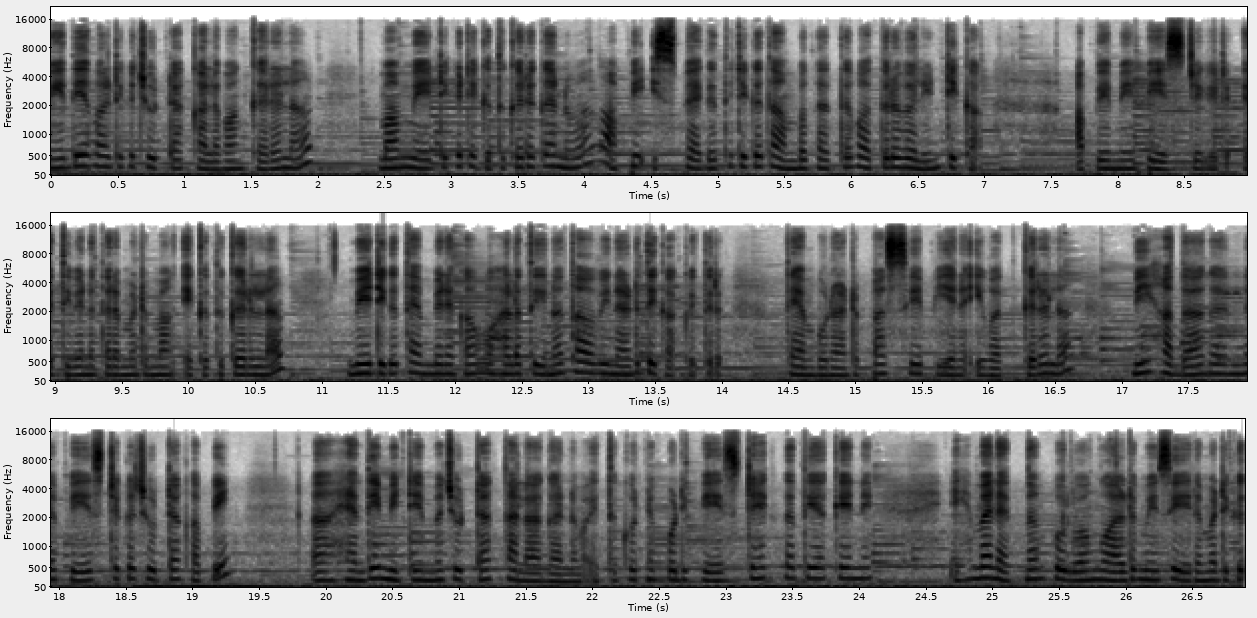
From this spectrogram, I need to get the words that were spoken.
මේ දේවල් ටික චුට්ටක් කලවම් කරලා මම මේ ටිකට එකතු කරගන්නවා අපි ස්පැගති ටික තඹගත්ත වතුර වලින් ටිකක්. අපේ මේ පේස්ට් එකට ඇති වෙන තරමට මං එකතු කරලා මේ ටික තැම්බෙනකම් වහලා තියෙනවා තව විනාඩි දෙකක් විතර. තැම්බුණාට පස්සේ පියන ඉවත් කරලා මේ හදාගන්න පේස්ට් එක චුට්ටක් අපි හැඳි මිටින්ම චුට්ටක් තලා ගන්නවා. එතකොටනේ පොඩි පේස්ට් එකක් ගතියක් එන්නේ. එහෙම නැත්නම් පුළුවන් ඔයාලට මේ සේරම ටික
